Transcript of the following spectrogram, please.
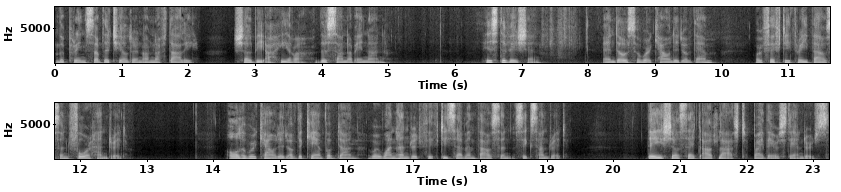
the prince of the children of Naphtali, shall be Ahira, the son of Enan. His division, and those who were counted of them, were fifty three thousand four hundred. All who were counted of the camp of Dan were one hundred fifty seven thousand six hundred. They shall set out last by their standards.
